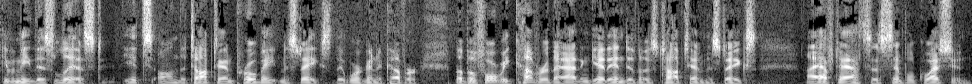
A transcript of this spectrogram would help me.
given me this list. It's on the top 10 probate mistakes that we're going to cover. But before we cover that and get into those top 10 mistakes, I have to ask a simple question.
